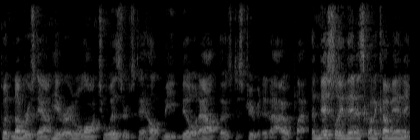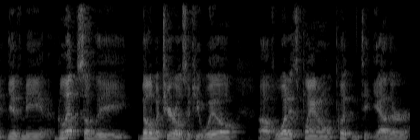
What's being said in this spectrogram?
put numbers down here, it'll launch wizards to help me build out those distributed IO platforms. Initially, then it's going to come in and give me a glimpse of the bill of materials, if you will, of what it's planning on putting together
